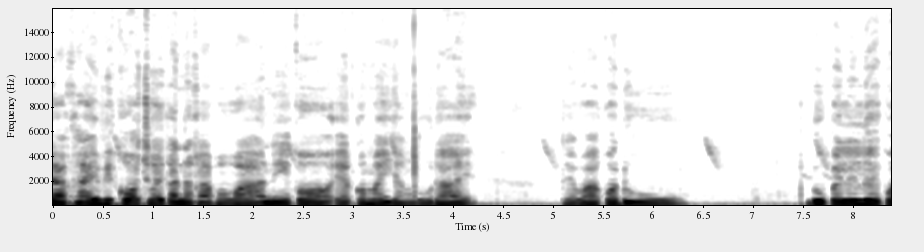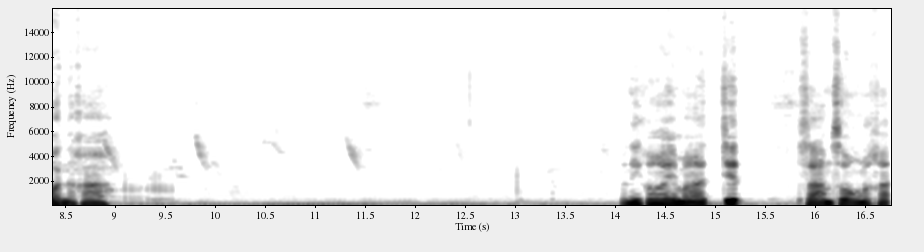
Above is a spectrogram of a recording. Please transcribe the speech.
อยากให้วิเคราะห์ช่วยกันนะคะ เพราะว่าอันนี้ก็แอดก็ไม่อย่างรู้ได้ แต่ว่าก็ดู ดูไปเรื่อย ๆ ก่อนนะคะอันนี้เขาให้มาเจ็ด สามสองนะคะ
